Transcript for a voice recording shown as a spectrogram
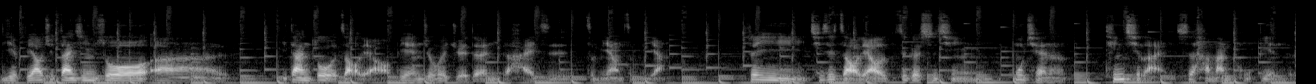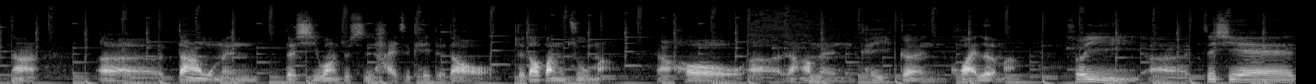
也不要去担心说，呃，一旦做了早疗，别人就会觉得你的孩子怎么样怎么样。所以，其实早疗这个事情，目前，听起来是还蛮普遍的。那呃，当然，我们的希望就是孩子可以得到得到帮助嘛，然后呃，让他们可以更快乐嘛。所以呃，这些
